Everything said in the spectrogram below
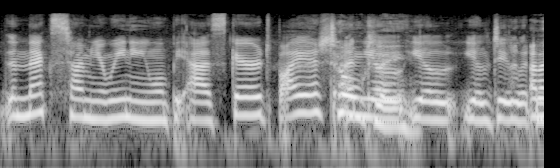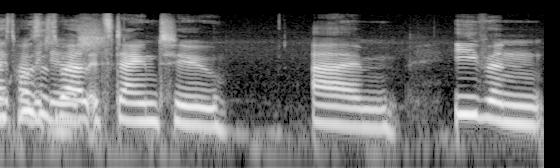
The next time you're weaning, you won't be as scared by it, and you'll you'll you'll do it. and I suppose as well it. it's down to um even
